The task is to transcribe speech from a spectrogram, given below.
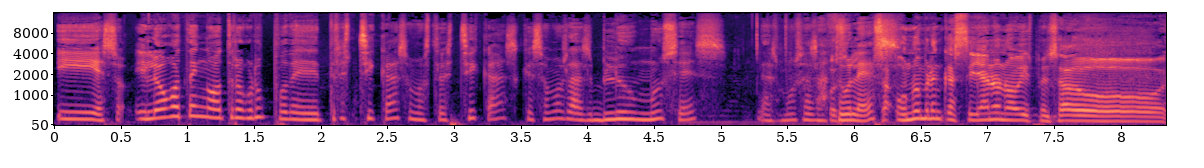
Y eso. Y luego tengo otro grupo de tres chicas, somos tres chicas, que somos las Blue Muses. Las musas azules. O sea, un nombre en castellano no habéis pensado.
